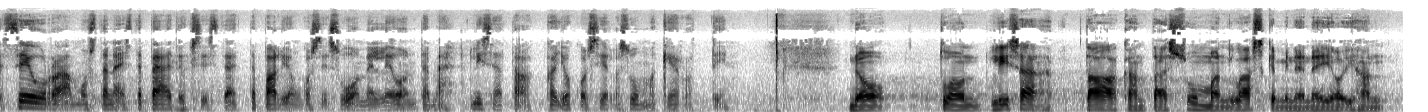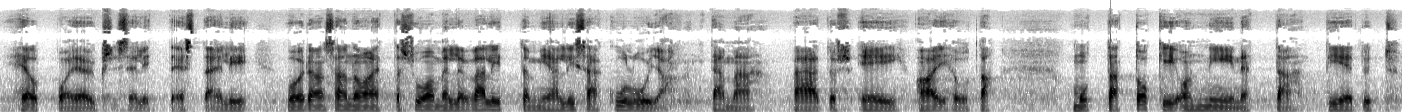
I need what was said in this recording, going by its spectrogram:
seuraamusta näistä päätöksistä, että paljonko se Suomelle on tämä lisätaakka, joko siellä summa kerrottiin? No tuon lisätaakan tai summan laskeminen ei ole ihan helppoa ja yksiselitteistä. Eli voidaan sanoa, että Suomelle välittömiä lisäkuluja tämä päätös ei aiheuta. Mutta toki on niin, että tietyt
